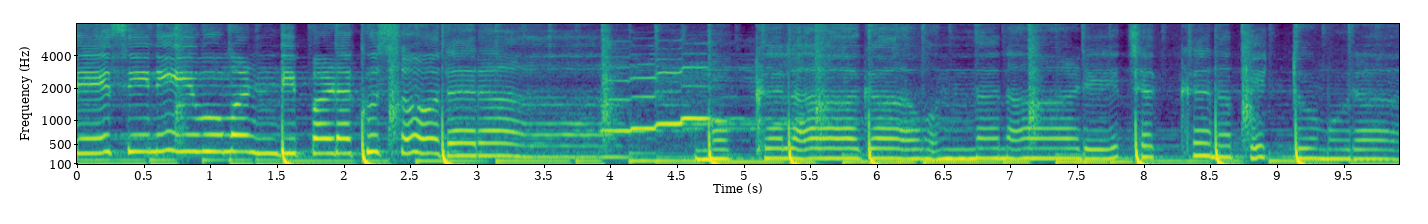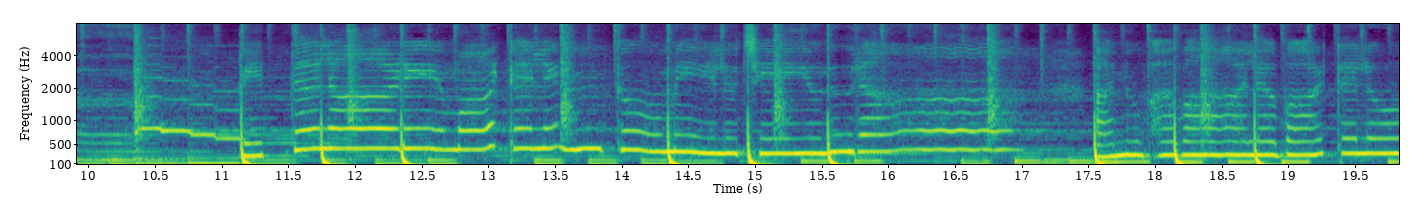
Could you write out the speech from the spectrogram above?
చేసి నీవు మండిపడకు సోదరా. మొక్కలాగా ఉన్న నాడే చక్కన పెట్టుమురా. పెద్దలాడే మాటలెంతో మేలు చేయునురా. అనుభవాల బాటలో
